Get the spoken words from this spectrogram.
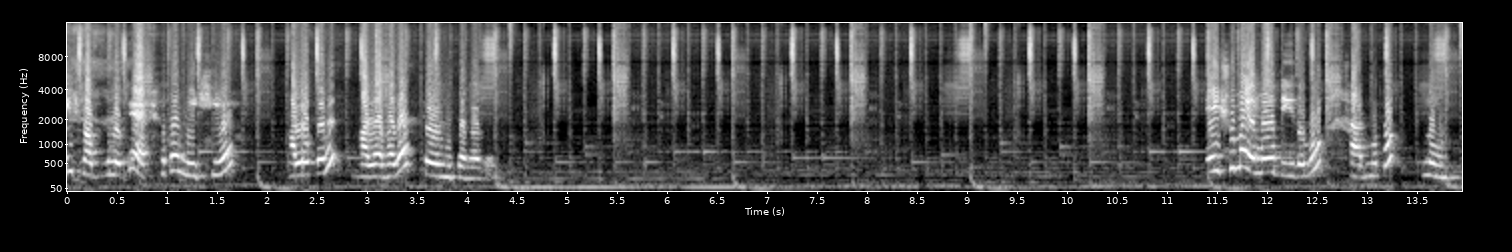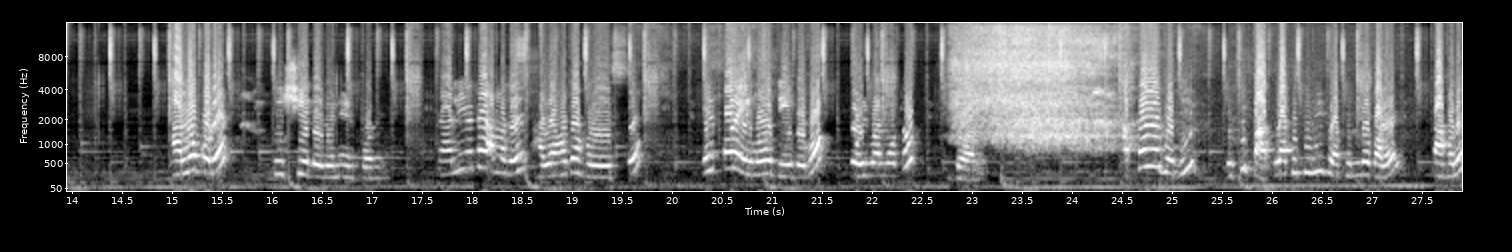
এই সবগুলোকে একসাথে মিশিয়ে ভালো করে ভাজা ভাজা করে নিতে হবে। এই সময় এর মধ্যে দিয়ে দেবো স্বাদ মতো নুন। ভালো করে মিশিয়ে দেবেন এরপরে। ডালিয়াটা আমাদের ভাজা ভাজা হয়ে এসছে। এরপর এর মধ্যে দিয়ে দেবো পরিমাণ মতো জল। আপনারা যদি একটু পাতলা খিচুড়ি পছন্দ করেন, তাহলে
